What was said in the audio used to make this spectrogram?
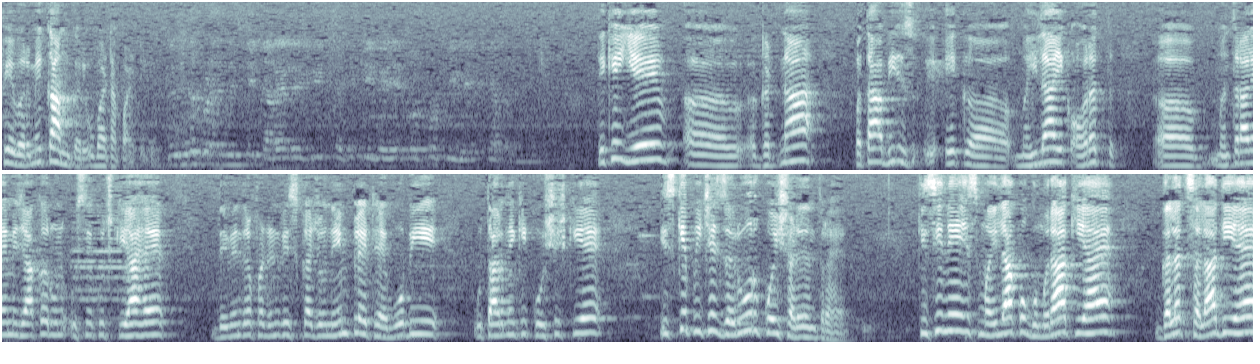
फेवर में काम करे उबाटा पार्टी के देवेंद्र फडणवीस के कार्यालय की क्षति की गई है तोड़फोड़ की गई है क्या करेंगे देखिए ये घटना पता अभी एक महिला एक औरत मंत्रालय में जाकर उन, उसने कुछ किया है। देवेंद्र फडणवीस का जो नेम प्लेट है वो भी उतारने की कोशिश की है। इसके पीछे ज़रूर कोई षड्यंत्र है। किसी ने इस महिला को गुमराह किया है गलत सलाह दी है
